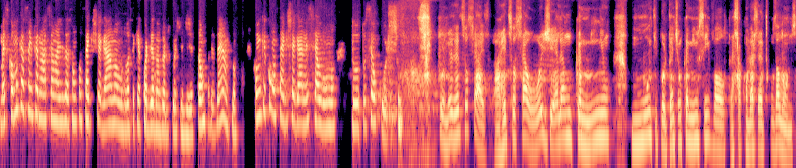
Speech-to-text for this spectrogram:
mas como que essa internacionalização consegue chegar no aluno? Você que é coordenador de curso de gestão, por exemplo, como que consegue chegar nesse aluno do, do, seu curso? Por meio das redes sociais. A rede social hoje ela é um caminho muito importante, é um caminho sem volta, essa conversa direta com os alunos.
